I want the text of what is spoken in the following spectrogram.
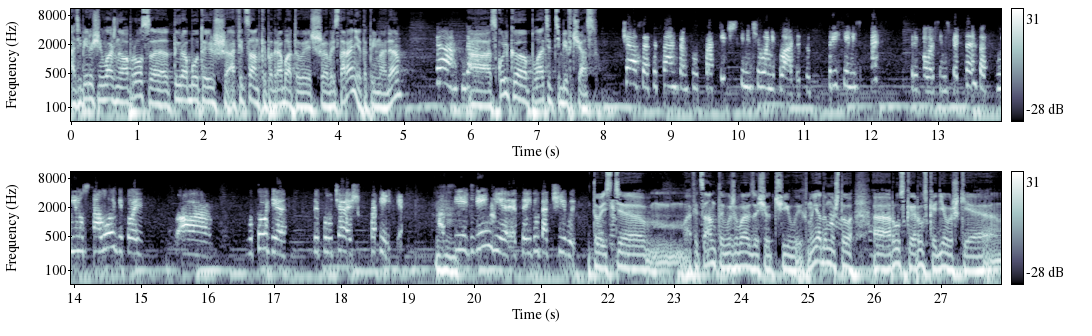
А теперь очень важный вопрос. Э, ты работаешь официанткой, подрабатываешь в ресторане, я так понимаю, да? Да, да. А сколько платят тебе в час? В час официантам тут практически ничего не платят. Тут 3,75, 3 доллара 75 центов, минус налоги, то есть а, в итоге ты получаешь копейки. А угу. все деньги это идут от чаевых. То есть э, официанты выживают за счет чаевых. Ну, я думаю, что э, русской, русской девушке, э,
